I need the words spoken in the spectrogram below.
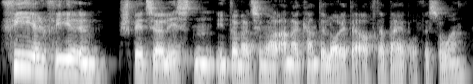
vielen, vielen Spezialisten, international anerkannte Leute auch dabei, Professoren,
